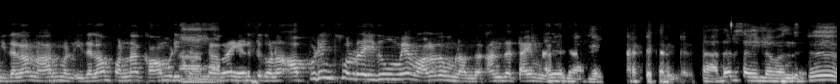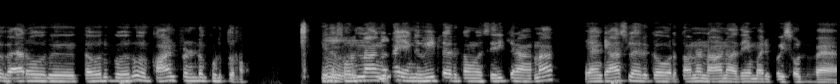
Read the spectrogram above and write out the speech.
இதெல்லாம் நார்மல் இதெல்லாம் பண்ணா காமெடி தான் எடுத்துக்கணும் அப்படின்னு சொல்ற இதுவுமே வளரும்ல அந்த அந்த டைம்ல கரெக்ட் கரெக்ட் அதர் சைடுல வந்துட்டு வேற ஒரு தவறுக்கு ஒரு ஒரு கான்பிடன்ட் கொடுத்துறோம் இத. சொன்னாங்கன்னா எங்க வீட்ல இருக்கவங்க சிரிக்கிறாங்கன்னா என் கிளாஸ்ல இருக்க ஒருத்தவன நானும் அதே மாதிரி போய் சொல்லுவேன்.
